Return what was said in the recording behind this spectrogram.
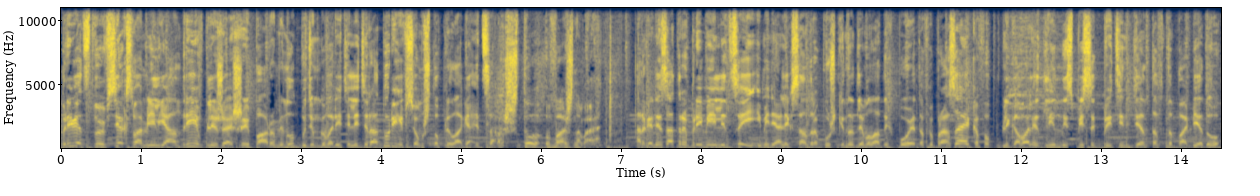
Приветствую всех, с вами Илья Андреев. В ближайшие пару минут будем говорить о литературе и всем, что прилагается. Что важного? Организаторы премии «Лицей» имени Александра Пушкина для молодых поэтов и прозаиков опубликовали длинный список претендентов на победу.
